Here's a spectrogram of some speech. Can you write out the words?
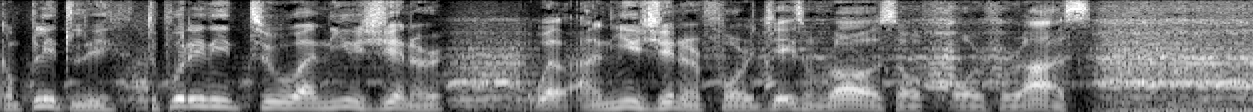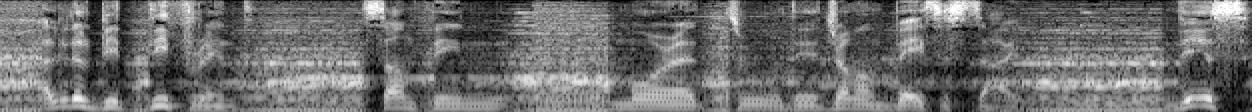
completely to put it into a new genre, well, a new genre for Jason Ross of, or for us, a little bit different, something more to the drum and bass style. This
